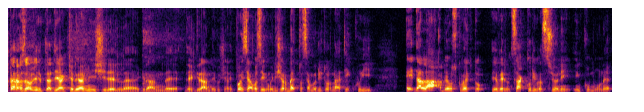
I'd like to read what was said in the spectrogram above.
però siamo diventati anche noi amici del grande, del grande cucinario. Poi siamo, sì, come dice Roberto, siamo ritornati qui e da là abbiamo scoperto di avere un sacco di passioni in comune,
